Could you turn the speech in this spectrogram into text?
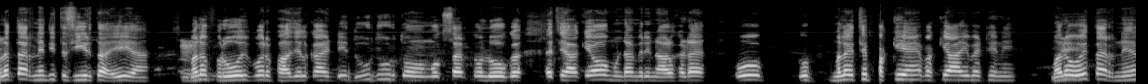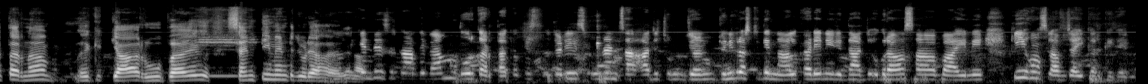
ਮਤਲਬ ਧਰਨੇ ਦੀ ਤਸਵੀਰ ਤਾਂ ਇਹ ਆ ਮਤਲਬ ਫਿਰੋਜ਼ਪੁਰ ਫਾਜ਼ਿਲਕਾ ਐਡੀ ਦੂਰ ਦੂਰ ਤੋਂ ਮੁਕਤਸਰ ਤੋਂ ਲੋਕ ਇੱਥੇ ਆ ਕੇ "ਆਹ ਉਹ ਮੁੰਡਾ ਮੇਰੇ ਨਾਲ ਖੜਾ ਹੈ। ਉਹ ਉਹ ਮਤਲਬ ਇੱਥੇ ਪੱਕੇ ਆਏ ਪੱਕੇ ਆਏ ਬੈਠੇ ਨੇ। ਮਤਲਬ ਉਹ ਧਰਨੇ ਧਰਨਾ ਇੱਕ ਕਿਆ ਰੂਪ ਹੈ ਇਹ ਸੈਂਟੀਮੈਂਟ ਜੁੜਿਆ ਹੋਇਆ ਇਹਦੇ ਨਾਲ। ਕਹਿੰਦੇ ਸਰਕਾਰ ਦੇ ਵਹਿਮ ਨੂੰ ਦੂਰ ਕਰਤਾ ਕਿਉਂਕਿ ਜਿਹੜੇ ਸਟੂਡੈਂਟਸ ਆ ਅੱਜ ਯੂਨੀਵਰਸਿਟੀ ਦੇ ਨਾਲ ਖੜੇ ਨੇ ਜਿੱਦਾਂ ਅੱਜ ਉਗਰਾਹ ਸਾਹਿਬ ਆਏ ਨੇ ਕੀ ਹੌਸਲਾ ਅਫਜ਼ਾਈ ਕਰਕੇ ਗਏ ਨੇ?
